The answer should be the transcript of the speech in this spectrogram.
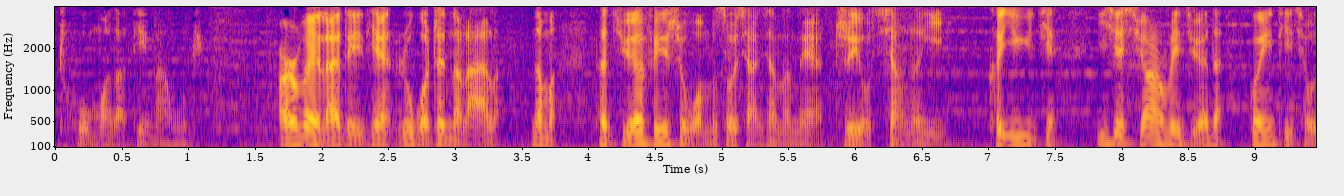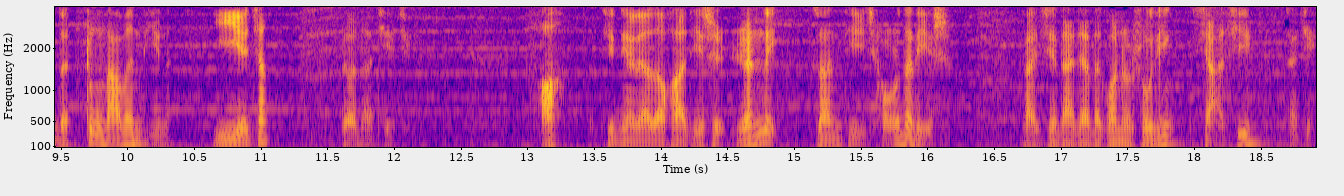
触摸到地幔物质。而未来这一天如果真的来了，那么它绝非是我们所想象的那样只有象征意义。可以预见，一些悬而未决的关于地球的重大问题呢，也将得到解决。好，今天聊的话题是人类钻地球的历史。感谢大家的关注收听，下期再见。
